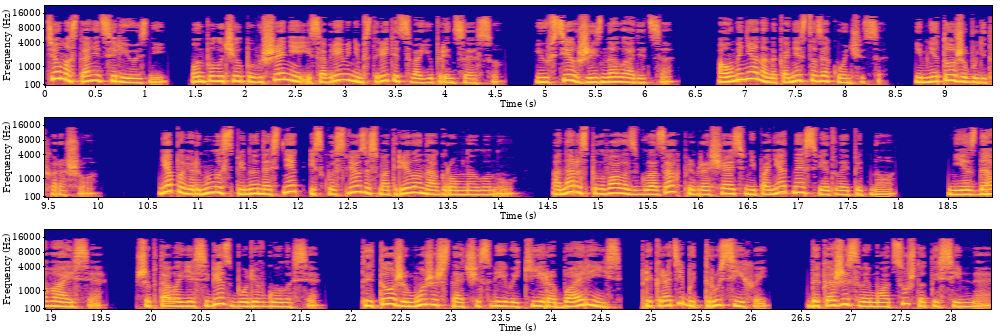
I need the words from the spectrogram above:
Тёма станет серьезней. Он получил повышение и со временем встретит свою принцессу. И у всех жизнь наладится. А у меня она наконец-то закончится. И мне тоже будет хорошо. Я повернулась спиной на снег и сквозь слезы смотрела на огромную луну. Она расплывалась в глазах, превращаясь в непонятное светлое пятно. «Не сдавайся!» – шептала я себе с болью в голосе. «Ты тоже можешь стать счастливой, Кира, борись! Прекрати быть трусихой! Докажи своему отцу, что ты сильная.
